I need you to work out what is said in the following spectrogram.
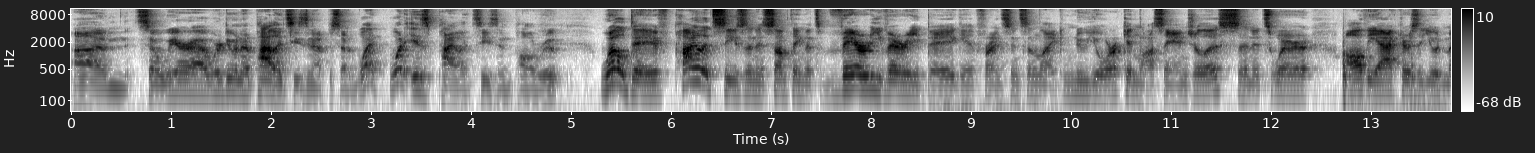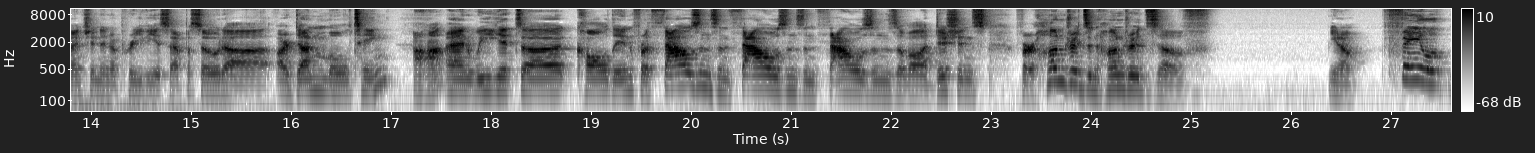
um, so we're uh, we're doing a pilot season episode. What what is pilot season, Paul Root? Well, Dave, pilot season is something that's very, very big. uh, For instance, in like New York and Los Angeles, and it's where all the actors that you had mentioned in a previous episode uh, are done molting, Uh huh. and we get uh, called in for thousands and thousands and thousands of auditions for hundreds and hundreds of, you know, fail,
